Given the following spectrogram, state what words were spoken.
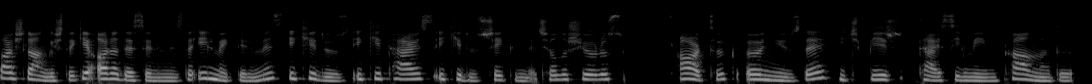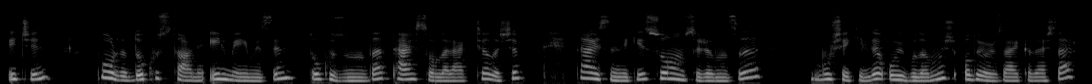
başlangıçtaki ara desenimizde ilmeklerimiz 2 düz, 2 ters, 2 düz şeklinde çalışıyoruz. Artık ön yüzde hiçbir ters ilmeğim kalmadığı için burada 9 tane ilmeğimizin 9'unu da ters olarak çalışıp tersindeki son sıramızı bu şekilde uygulamış oluyoruz arkadaşlar.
